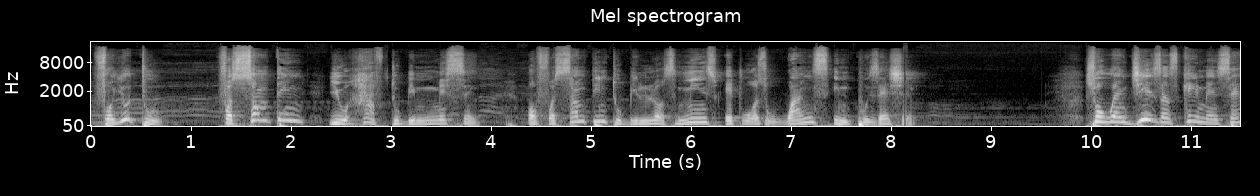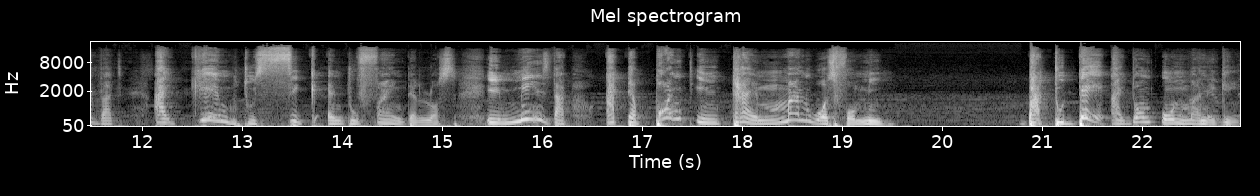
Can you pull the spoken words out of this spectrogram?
For you to, for something you have to be missing or for something to be lost means it was once in possession. So when Jesus came and said that, I came to seek and to find the lost, it means that at a point in time, man was for me. But today, I don't own man again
